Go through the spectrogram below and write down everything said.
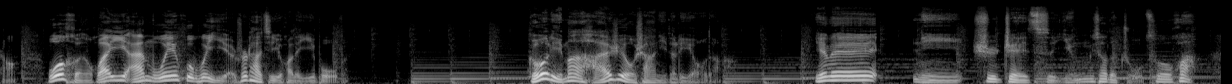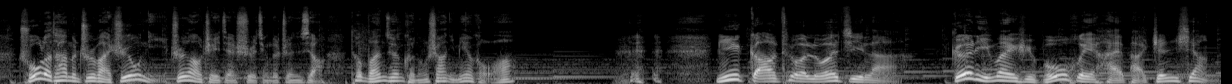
上，我很怀疑 MV 会不会也是他计划的一部分。格里曼还是有杀你的理由的，因为你是这次营销的主策划，除了他们之外，只有你知道这件事情的真相，他完全可能杀你灭口啊！你搞错逻辑了，格里曼是不会害怕真相的，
